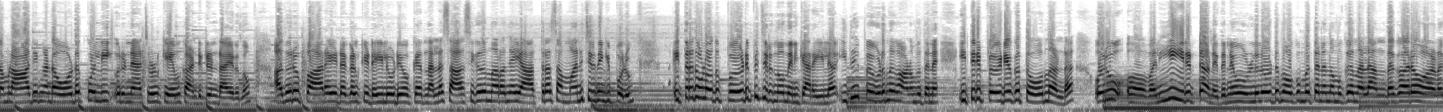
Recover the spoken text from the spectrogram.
നമ്മൾ ആദ്യം കണ്ട ഓടക്കൊല്ലി ഒരു നാച്ചുറൽ കേവ് കണ്ടിട്ടുണ്ടായിരുന്നു. അതൊരു പാറയിടകൾക്കിടയിലൂടെയൊക്കെ നല്ല സാഹസികത നിറഞ്ഞ യാത്ര സമ്മാനിച്ചിരുന്നെങ്കിൽ പോലും ഇത്രത്തോളം അത് പേടിപ്പിച്ചിരുന്നോ എന്ന് എനിക്കറിയില്ല. ഇതിപ്പോ ഇവിടുന്ന് കാണുമ്പോൾ തന്നെ ഇത്തിരി പേടിയൊക്കെ തോന്നുന്നുണ്ട്. ഒരു വലിയ ഇരുട്ടാണ്. ഇതിന്റെ ഉള്ളിലോട്ട് നോക്കുമ്പോൾ തന്നെ നമുക്ക് നല്ല അന്ധകാരമാണ്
